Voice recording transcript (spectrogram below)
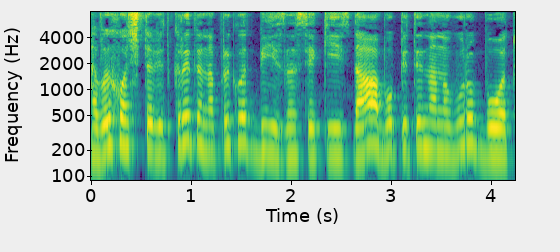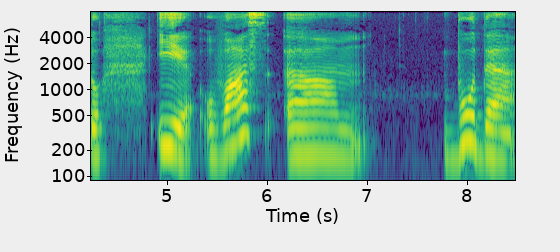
Ви хочете відкрити, наприклад, бізнес якийсь, да, або піти на нову роботу, і у вас ем, буде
